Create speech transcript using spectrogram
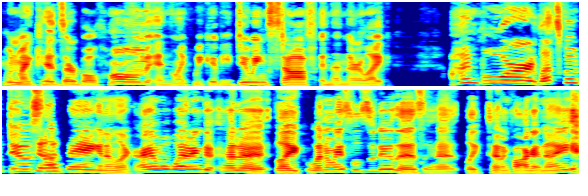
when my kids are both home and like we could be doing stuff and then they're like i'm bored let's go do Yeah. something and i'm like i have a wedding to edit like when am i supposed to do this at like 10 o'clock at night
